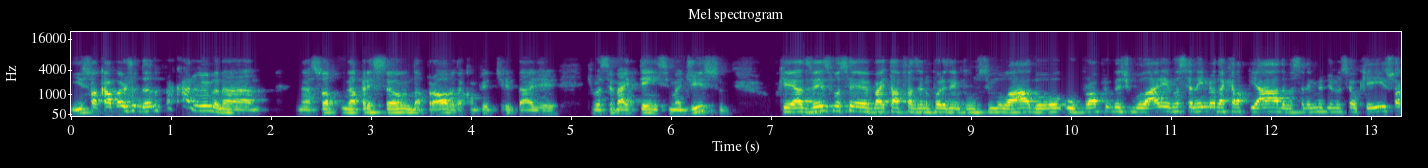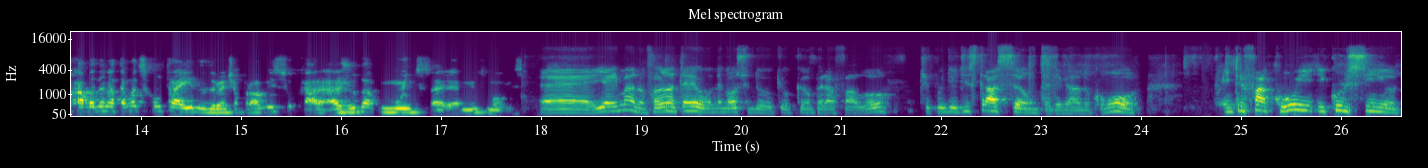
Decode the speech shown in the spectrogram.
E isso acaba ajudando pra caramba na, na, sua, na pressão da prova, da competitividade que você vai ter em cima disso. Porque às vezes você vai estar tá fazendo, por exemplo, um simulado ou o próprio vestibular e você lembra daquela piada, você lembra de não sei o que, e isso acaba dando até uma descontraída durante a prova. E isso, cara, ajuda muito, sério, é muito bom isso. É, e aí, mano, falando até o negócio do que o Campera falou, tipo de distração, tá ligado? Como entre facu e, e cursinho,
